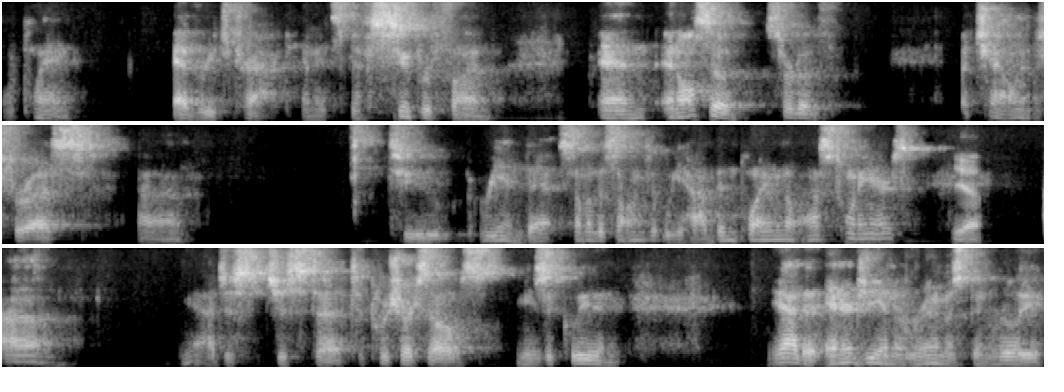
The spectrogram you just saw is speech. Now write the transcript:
we're playing every track and it's been super fun. And and also sort of a challenge for us uh, to reinvent some of the songs that we have been playing in the last 20 years. Yeah. Um, yeah just just uh, to push ourselves musically. And yeah the energy in the room has been really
